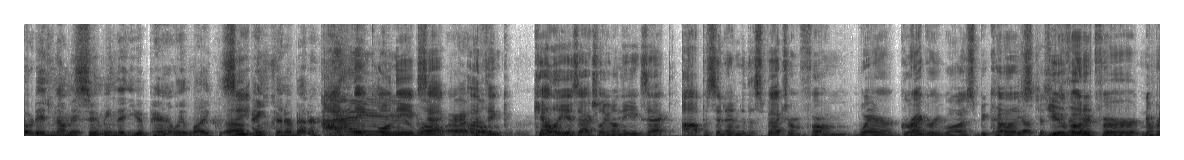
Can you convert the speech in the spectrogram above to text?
voted, and I'm assuming that you apparently like uh, See, paint thinner better. I think on the exact. well, all right, I think Kelly is actually on the exact opposite end of the spectrum from where Gregory was because Yeah, you voted for number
